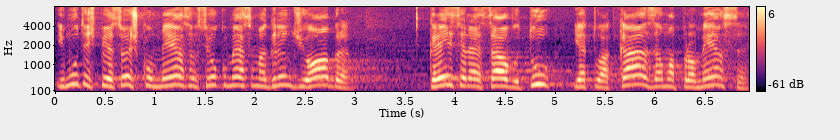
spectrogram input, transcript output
E muitas pessoas começam, o Senhor começa uma grande obra. Creio será salvo tu e a tua casa, uma promessa.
